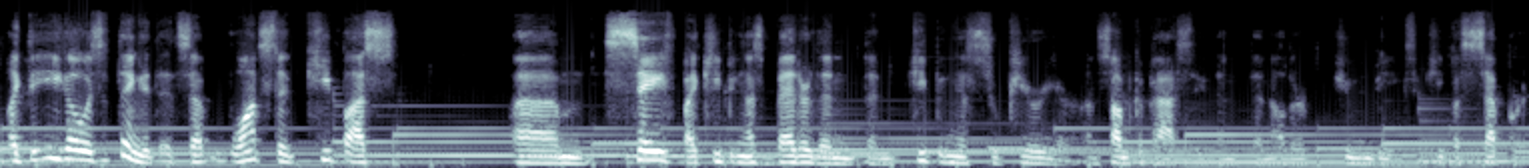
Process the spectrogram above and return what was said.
Like the ego is a thing. It it's a, wants to keep us um, safe by keeping us better than than keeping us superior in some capacity than, than other human beings and keep us separate.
